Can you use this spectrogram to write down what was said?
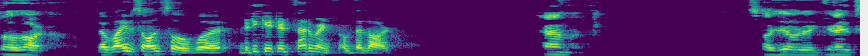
the Lord. The wives also were dedicated servants of the Lord. And so he would engage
